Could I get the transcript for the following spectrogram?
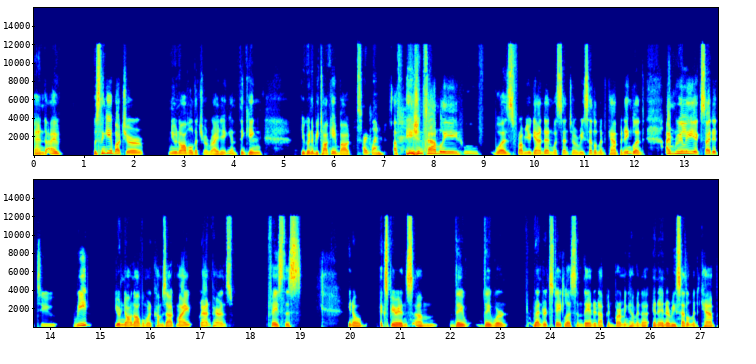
and I was thinking about your new novel that you're writing and thinking, you're going to be talking about Hard one. a Asian family who was from Uganda and was sent to a resettlement camp in England. I'm really excited to read your novel when it comes out. My grandparents faced this, you know, experience. Um, they they were rendered stateless and they ended up in Birmingham in a in, in a resettlement camp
